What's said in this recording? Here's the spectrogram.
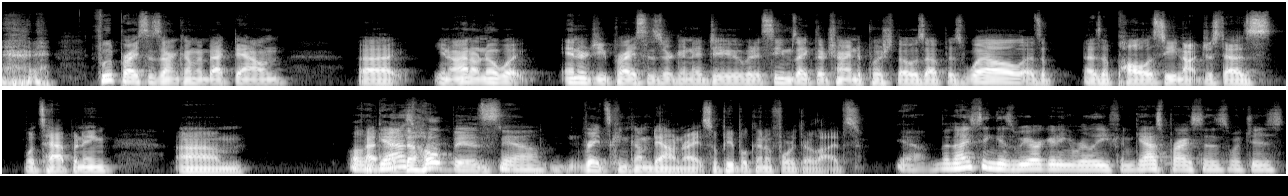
food prices aren't coming back down. Uh, you know, I don't know what energy prices are going to do, but it seems like they're trying to push those up as well as a as a policy, not just as what's happening. Um, Well, the I- gas. the hope is Yeah. rates can come down, right? So people can afford their lives. Yeah. The nice thing is we are getting relief in gas prices, which is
